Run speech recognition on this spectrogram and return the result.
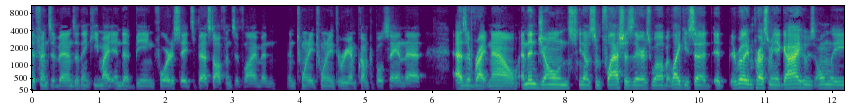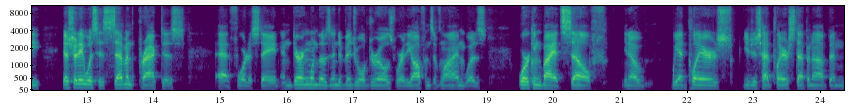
defensive ends. I think he might end up being Florida State's best offensive lineman in 2023. I'm comfortable saying that as of right now. And then Jones, you know, some flashes there as well. But like you said, it, it really impressed me. A guy who's only Yesterday was his seventh practice at Florida State. And during one of those individual drills where the offensive line was working by itself, you know, we had players, you just had players stepping up and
